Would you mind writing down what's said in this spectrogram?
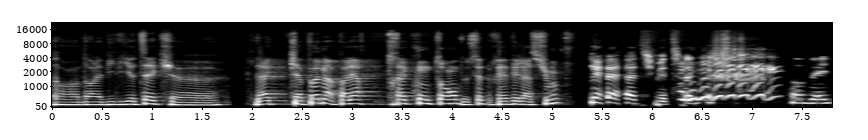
Dans, dans la bibliothèque. euh. Là, Capone n'a pas l'air très content de cette révélation. tu m'étonnes. Bec.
